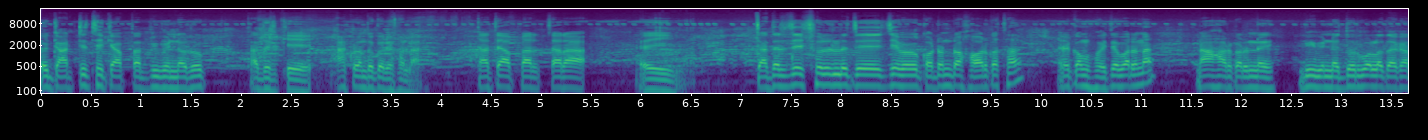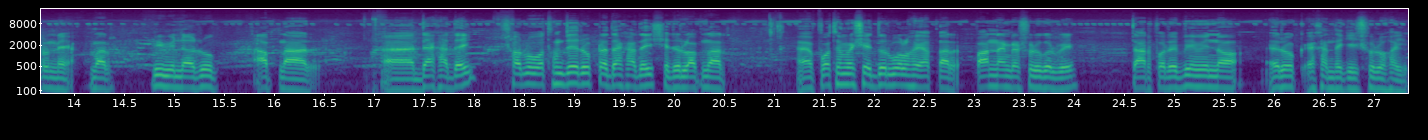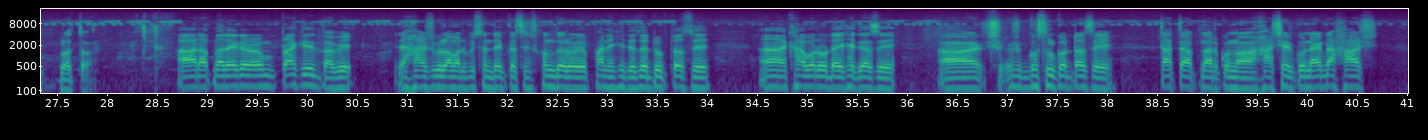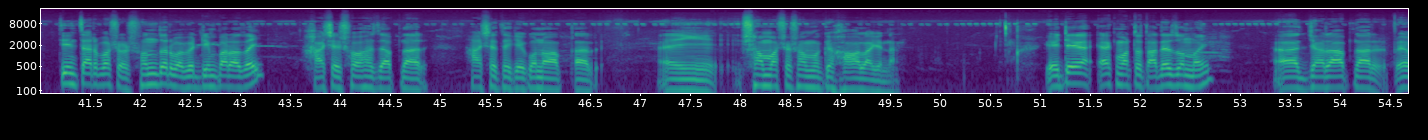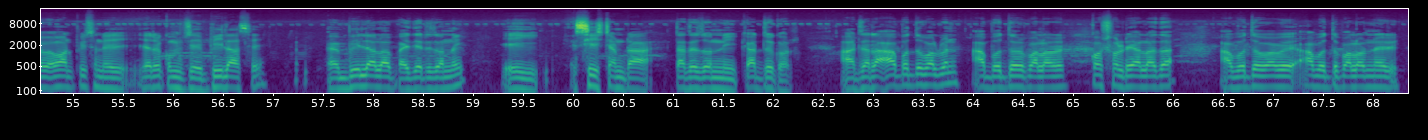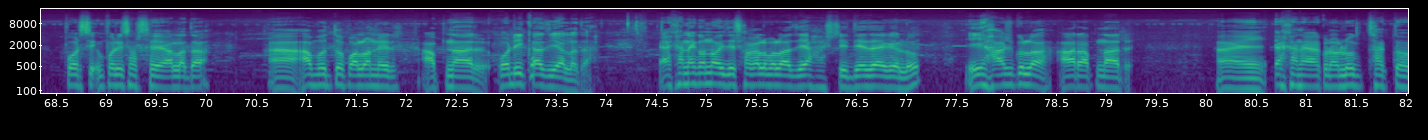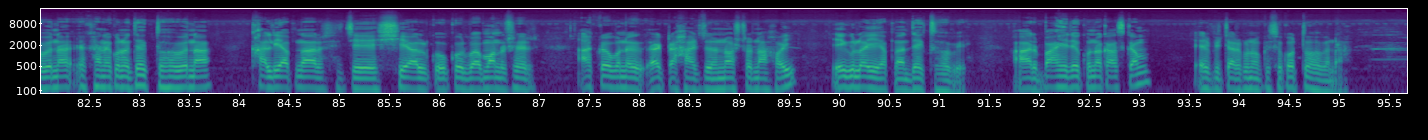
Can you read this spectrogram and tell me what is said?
ওই গাঁটটি থেকে আপনার বিভিন্ন রোগ তাদেরকে আক্রান্ত করে ফেলা। তাতে আপনার যারা এই তাদের যে শরীরে যে যেভাবে গঠনটা হওয়ার কথা, এরকম হইতে পারে না। না হওয়ার কারণে বিভিন্ন দুর্বলতার কারণে আপনার বিভিন্ন রোগ আপনার দেখা দেয়। সর্বপ্রথম যে রোগটা দেখা দেয়, সেটা হলো আপনার প্রথমে সে দুর্বল হয়ে আপনার পান শুরু করবে। তারপরে বিভিন্ন রোগ এখান থেকেই শুরু হয় মূলত। আর আপনার এরকম প্রাকৃতিকভাবে হাঁসগুলো আমার পিছনে দেখতেছেন, সুন্দরভাবে পানি খেতেছে ডুবতেছে খাবার ওটাই খাইতেছে, আর গোসল করতেছে, তাতে আপনার কোনো হাঁসের কোনো, একটা হাঁস তিন চার বছর সুন্দরভাবে ডিম পাওয়া যায় হাঁসের সহজে আপনার, হাঁসে থেকে কোনো আপনার এই সমস্যার সম্মুখীন হওয়া লাগে না। এটা একমাত্র তাদের জন্যই। যারা আপনার আমার পিছনে এরকম যে বিল আছে বিলওয়ালা ভাইদের জন্যই এই সিস্টেমটা তাদের জন্যই কার্যকর। আর যারা আবদ্ধ পালবেন, আবদ্ধ পালার কৌশলটাই আলাদা, আবদ্ধভাবে আবদ্ধ পালনের পরিচি- পরিচর্যাই আলাদা আবদ্ধ পালনের আপনার ওরই কাজই আলাদা। এখানে কোনো ওই যে সকালবেলা যে হাঁসটি দিয়ে দেওয়া গেল, এই হাঁসগুলো আর আপনার এখানে আর কোনো লোক থাকতে হবে না, এখানে কোনো দেখতে হবে না। খালি আপনার যে শিয়াল, কুকুর বা মানুষের আক্রমণে একটা হাঁস যেন নষ্ট না হয়, এগুলাই আপনার দেখতে হবে। আর বাইরে কোনো কাজকাম, এর পিছনে আর কোনো কিছু করতে হবে না।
